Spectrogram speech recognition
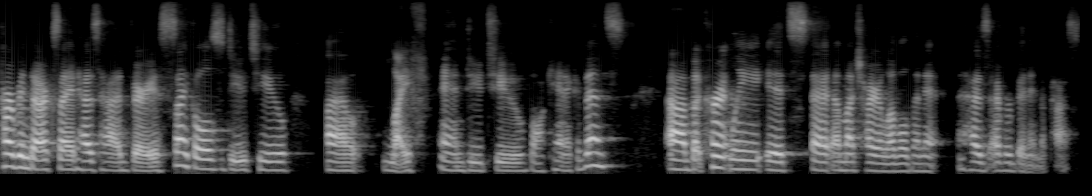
carbon dioxide has had various cycles due to uh, life and due to volcanic events, uh, but currently it's at a much higher level than it has ever been in the past.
